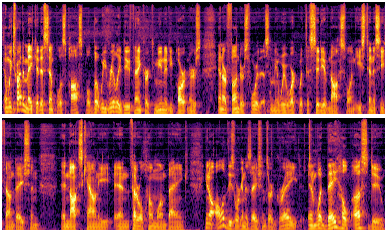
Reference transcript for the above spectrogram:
and we try to make it as simple as possible. But we really do thank our community partners and our funders for this. I mean, we work with the City of Knoxville and East Tennessee Foundation in Knox County and Federal Home Loan Bank. You know, all of these organizations are great, and what they help us do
